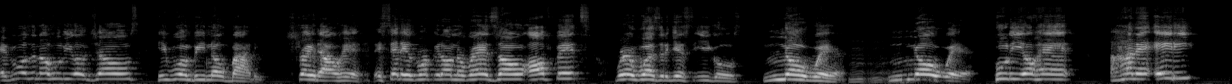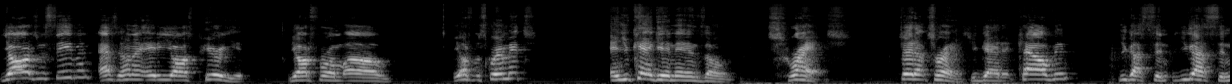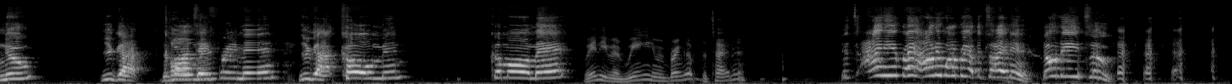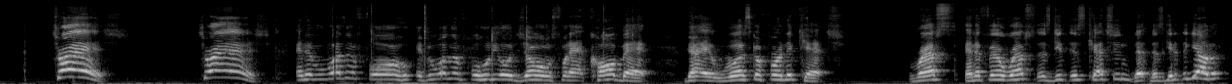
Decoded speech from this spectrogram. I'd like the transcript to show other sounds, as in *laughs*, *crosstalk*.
If it wasn't no Julio Jones, he wouldn't be nobody. Straight out here. They said they was working on the red zone offense. Where was it against the Eagles? Nowhere. Mm-mm. Nowhere. Julio had 180 yards receiving. That's 180 yards, period. Yards from um yards from scrimmage. And you can't get in the end zone. Trash. Straight up trash. You got it, Calvin. You got Sin- you got Sanu. You got. Devonta Freeman. You got Coleman. Come on, man. We ain't even we ain't even bring up the tight end. It's, I ain't even bring, I don't even want to bring up the tight end. Don't need to. *laughs* Trash. Trash. And if it wasn't for if it wasn't for Julio Jones for that callback that it was confirmed to catch, refs, NFL refs, let's get this catching, let, us get it together.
